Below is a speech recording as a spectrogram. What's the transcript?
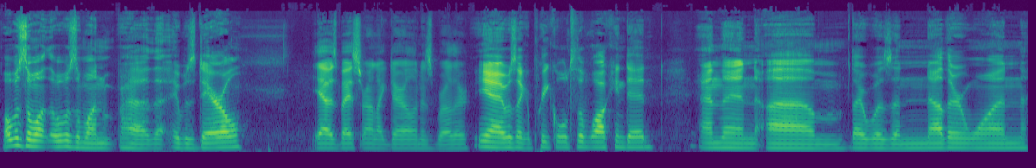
what was the one? What was the one uh, that it was Daryl? yeah it was based around like daryl and his brother Yeah, it was like a prequel to The Walking Dead. And then um, there was another one,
